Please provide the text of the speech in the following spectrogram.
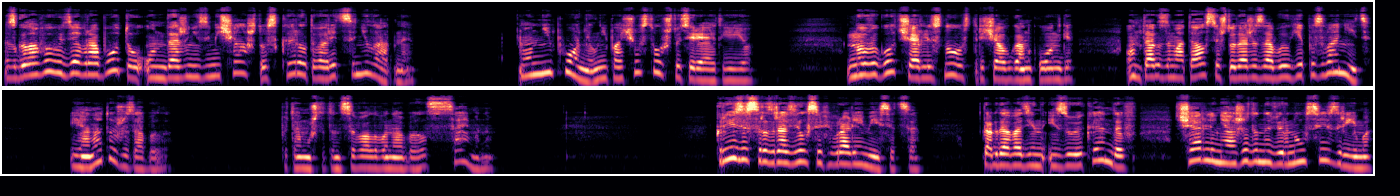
С головой уйдя в работу, он даже не замечал, что с Кэрол творится неладное. Он не понял, не почувствовал, что теряет ее. Новый год Чарли снова встречал в Гонконге. Он так замотался, что даже забыл ей позвонить. И она тоже забыла потому что танцевала в Аннабелл с Саймоном. Кризис разразился в феврале месяце, когда в один из уикендов Чарли неожиданно вернулся из Рима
